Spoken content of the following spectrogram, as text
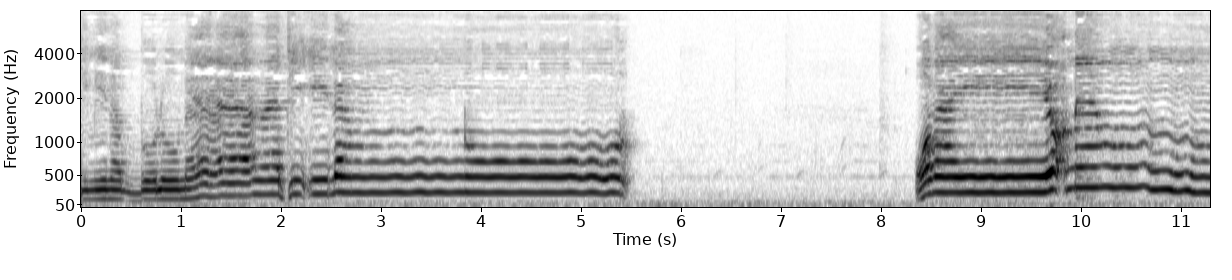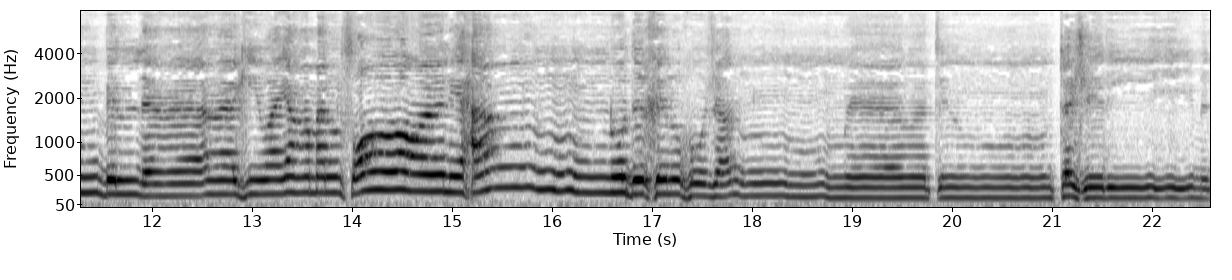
من الظلمات إلى النور. ومن يؤمن بالله ويعمل صالحا ندخله جنات تجري من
